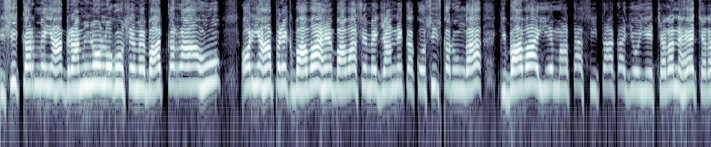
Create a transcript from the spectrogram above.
इसी क्रम में यहाँ ग्रामीणों लोगों से मैं बात कर रहा हूँ और यहाँ पर एक बाबा हैं। बाबा से मैं जानने का कोशिश करूँगा कि बाबा, ये माता सीता का जो ये चरण है चरण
